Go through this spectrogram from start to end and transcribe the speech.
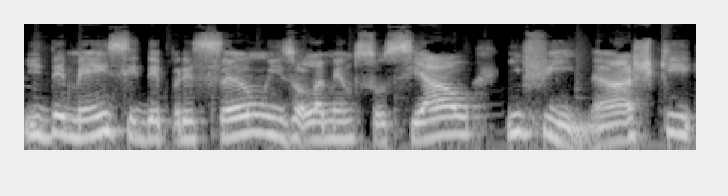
e demência, e depressão, e isolamento social, enfim. Acho que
